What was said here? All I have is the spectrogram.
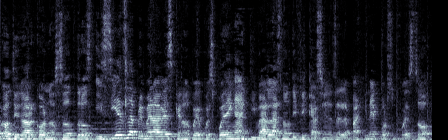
Continuar con nosotros y si es la primera vez que nos ve pues pueden activar las notificaciones de la página y por supuesto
